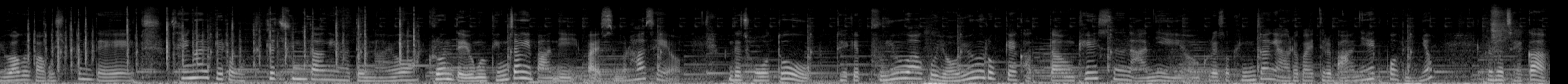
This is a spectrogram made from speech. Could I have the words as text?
유학을 가고 싶은데 생활비를 어떻게 충당해야 되나요? 그런 내용을 굉장히 많이 말씀을 하세요. 근데 저도 되게 부유하고 여유롭게 갔다 온 케이스는 아니에요. 그래서 굉장히 아르바이트를 많이 했거든요. 그래서 제가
